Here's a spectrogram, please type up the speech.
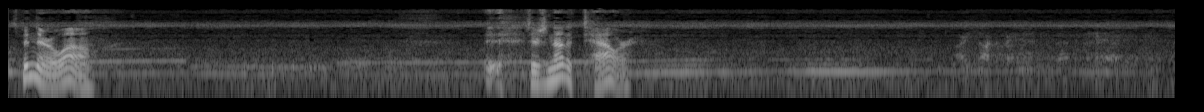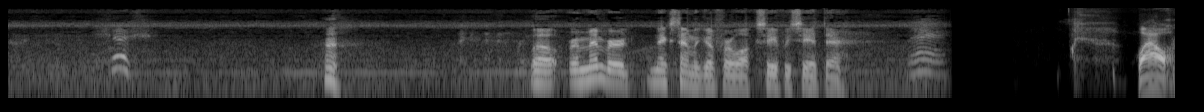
It's been there a while. Uh, There's not a tower. Huh. Well, remember next time we go for a walk, see if we see it there. There. Wow,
